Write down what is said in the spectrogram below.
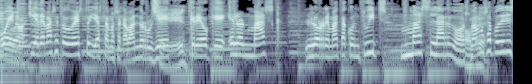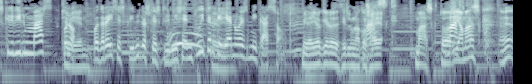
Bueno, y además de todo esto, ya estamos acabando, Roger. Sí. Creo que Elon Musk lo remata con tweets más largos. Hombre. Vamos a poder escribir más. Qué bueno, bien. podréis escribir los que escribís en Twitter, qué que ya bien. no es mi caso. Mira, yo quiero decirle una cosa. Musk. A, Musk, todavía Musk. ¿eh?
